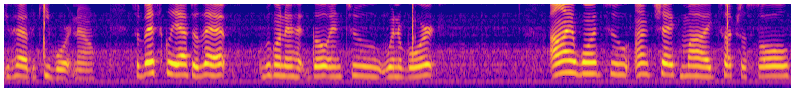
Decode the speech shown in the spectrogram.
you have the keyboard now. So basically after that, we're going to go into Winterboard. I want to uncheck my Touch of Soul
